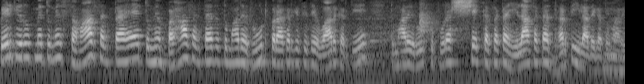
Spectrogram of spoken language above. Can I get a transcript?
पेड़ के रूप में तुम्हें संवार सकता है, तुम्हें बढ़ा सकता है तो तुम्हारे रूट पर आकर के सीधे वार करके तुम्हारे रूट को पूरा शेक कर सकता है, हिला सकता है, धरती हिला देगा तुम्हारी।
